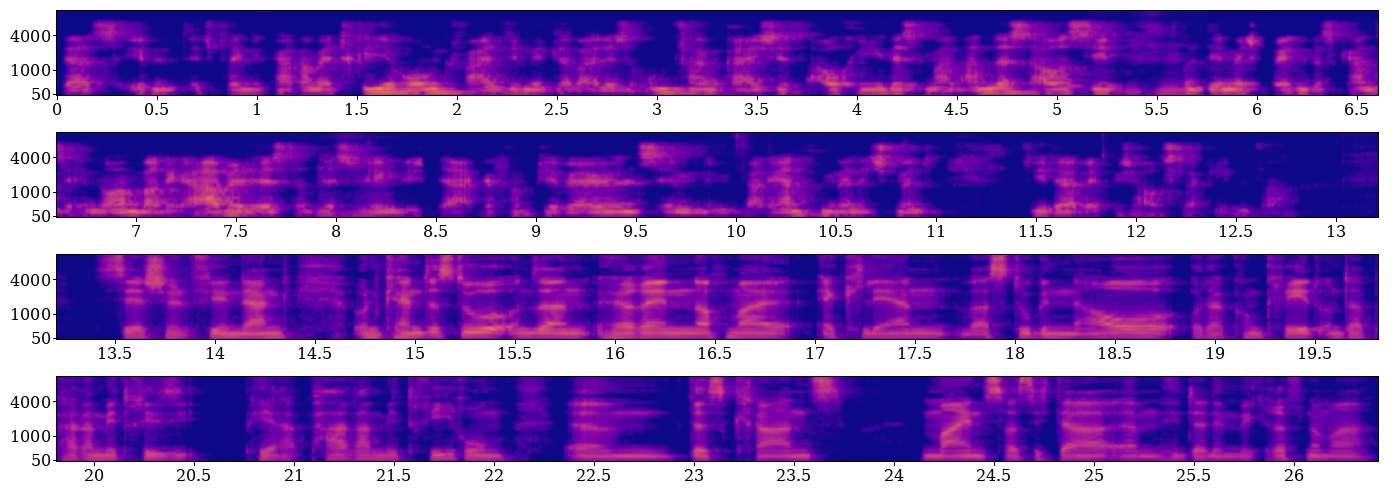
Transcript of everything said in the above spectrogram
dass eben entsprechend die Parametrierung, weil sie mittlerweile so umfangreich ist, auch jedes Mal anders aussieht mhm. und dementsprechend das Ganze enorm variabel ist und mhm. deswegen die Stärke von Peer Variance im, im Variantenmanagement, die da wirklich ausschlaggebend war. Sehr schön, vielen Dank. Und könntest du unseren Hörerinnen nochmal erklären, was du genau oder konkret unter Parametrisierung Parametrierung ähm, des Krans meinst, was sich da ähm, hinter dem Begriff nochmal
